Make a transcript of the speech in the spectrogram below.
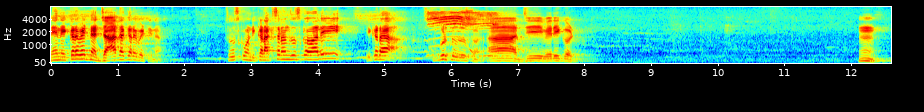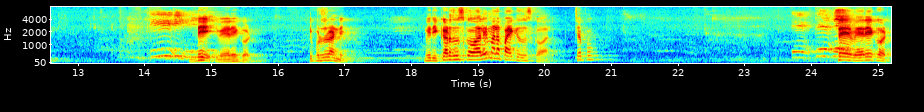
నేను ఎక్కడ పెట్టిన జా దగ్గర పెట్టిన. చూసుకోండి. ఇక్కడ అక్షరం చూసుకోవాలి ఇక్కడ గుర్తు చూసుకోండి. జీ వెరీ గుడ్. డి వెరీ గుడ్. ఇప్పుడు చూడండి. మీరు ఇక్కడ చూసుకోవాలి మళ్ళీ పైకి చూసుకోవాలి. చెప్పు. తే very good.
